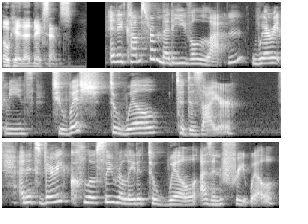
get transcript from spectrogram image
Okay that makes sense. And it comes from medieval latin where it means to wish to will to desire. And it's very closely related to will as in free will.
